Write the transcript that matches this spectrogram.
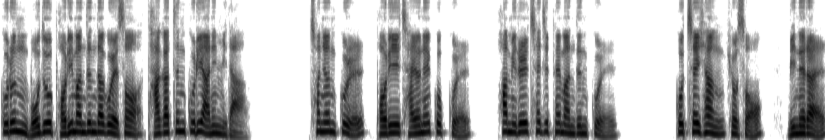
꿀은 모두 벌이 만든다고 해서 다 같은 꿀이 아닙니다. 천연꿀, 벌이 자연의 꽃꿀, 화미를 채집해 만든 꿀. 꽃의 향, 효소, 미네랄,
